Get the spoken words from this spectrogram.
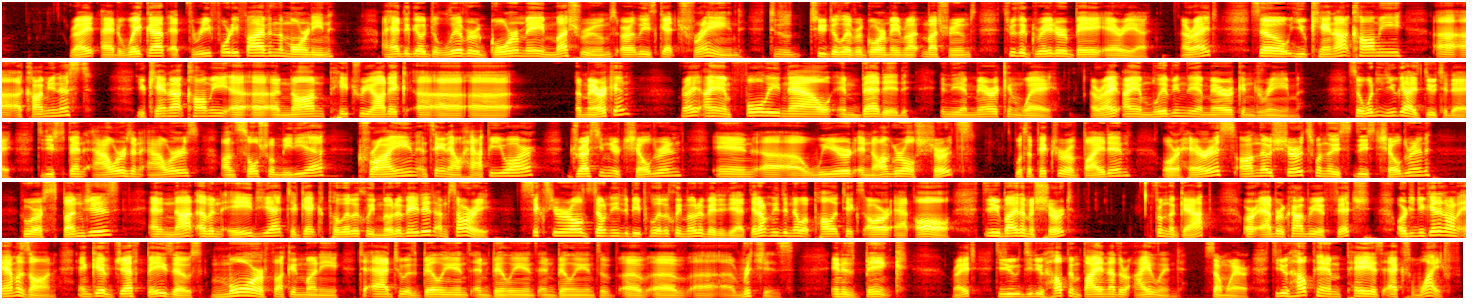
right? I had to wake up at 3:45 in the morning. I had to go deliver gourmet mushrooms, or at least get trained to to deliver gourmet mu- mushrooms through the Greater Bay Area. All right. So you cannot call me uh, a communist. You cannot call me a, a, a non-patriotic uh, uh, uh, American. Right. I am fully now embedded in the American way. All right. I am living the American dream. So what did you guys do today? Did you spend hours and hours on social media crying and saying how happy you are? Dressing your children in uh, uh, weird inaugural shirts with a picture of Biden or Harris on those shirts when these these children who are sponges and not of an age yet to get politically motivated, I'm sorry. 6-year-olds don't need to be politically motivated yet. They don't need to know what politics are at all. Did you buy them a shirt from the Gap or Abercrombie Fitch? Or did you get it on Amazon and give Jeff Bezos more fucking money to add to his billions and billions and billions of, of, of uh, uh riches in his bank, right? Did you, did you help him buy another island? somewhere? Did you help him pay his ex wife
